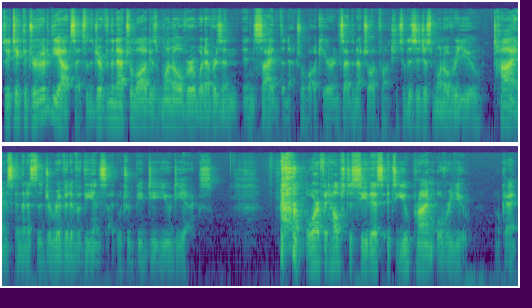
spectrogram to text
So you take the derivative of the outside. So the derivative of the natural log is 1 over whatever's in, inside the natural log here, inside the natural log function. So this is just 1 over u times, and then it's the derivative of the inside, which would be du dx. or if it helps to see this, it's u prime over u, okay?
